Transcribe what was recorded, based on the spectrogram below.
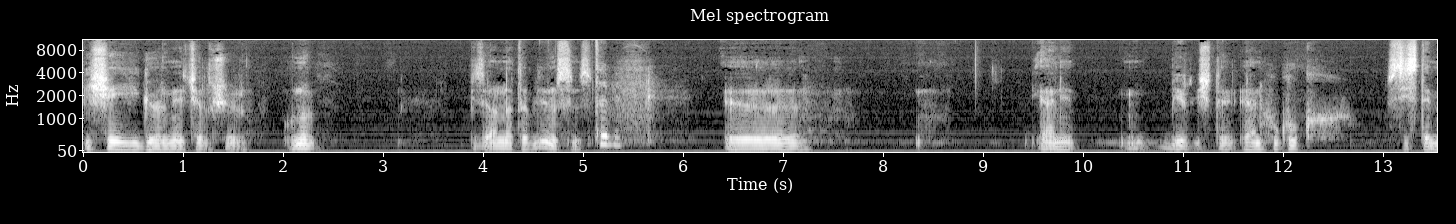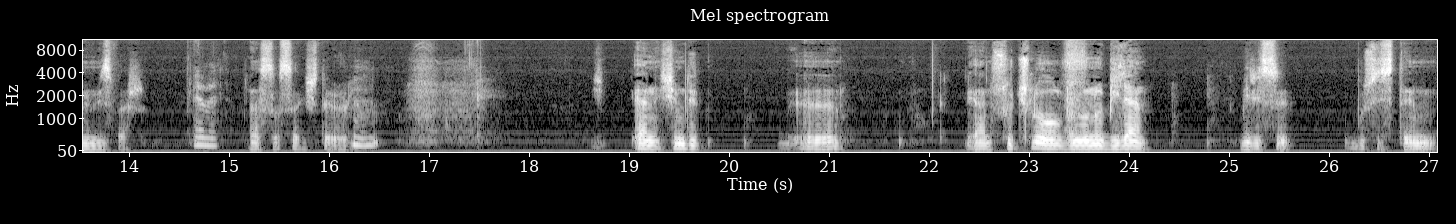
bir şeyi görmeye çalışıyorum. Onu bize anlatabilir misiniz? Tabii. Ee, yani bir işte yani hukuk sistemimiz var. Evet. Nasılsa işte öyle. Hı hı. Yani şimdi e, yani suçlu olduğunu bilen birisi bu sistemin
